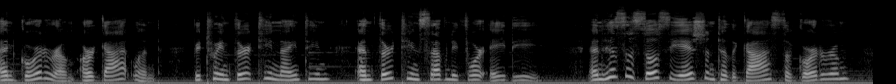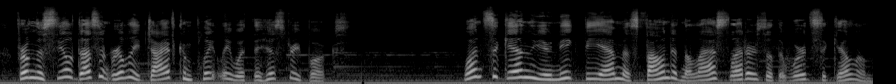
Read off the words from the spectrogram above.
and Gothorum or Gotland between 1319 and 1374 AD, and his association to the Goths of Gothorum from the seal doesn't really jive completely with the history books. Once again, the unique VM is found in the last letters of the word Sigillum,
